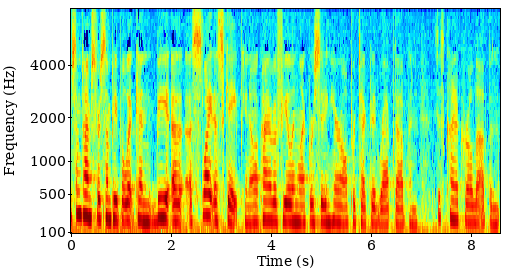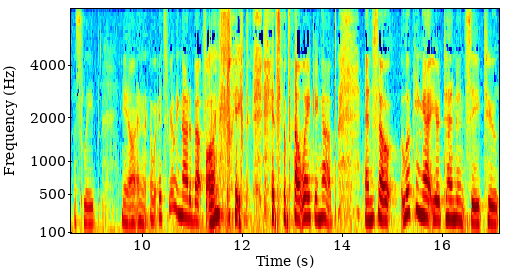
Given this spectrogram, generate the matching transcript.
sometimes for some people, it can be a, a slight escape, you know, a kind of a feeling like we're sitting here all protected, wrapped up, and just kind of curled up and asleep, you know, and it's really not about falling asleep, it's about waking up. And so looking at your tendency to,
